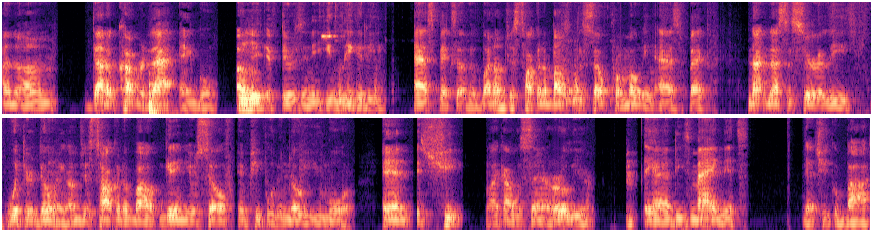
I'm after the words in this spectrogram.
and um, that'll cover that angle of it if there's any illegally aspects of it. But I'm just talking about the self promoting aspect, not necessarily what they're doing. I'm just talking about getting yourself and people to know you more. And it's cheap. Like I was saying earlier, they have these magnets that you could buy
